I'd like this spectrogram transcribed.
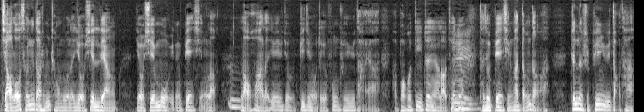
角楼曾经到什么程度呢？有些梁、有些木已经变形了。嗯老化了，因为有毕竟有这个风吹雨打呀，啊，包括地震呀、老天爷嗯它就变形啊等等啊，真的是濒于倒塌。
